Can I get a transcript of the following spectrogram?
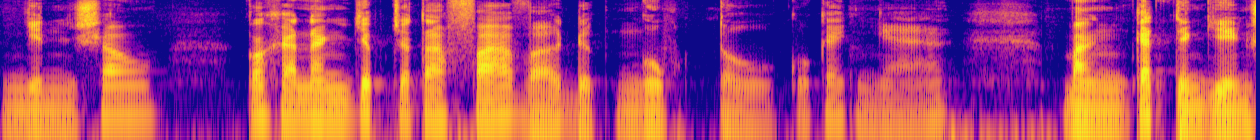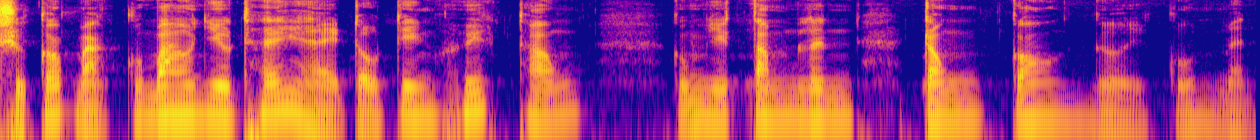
nhìn sâu, có khả năng giúp cho ta phá vỡ được ngục tù của cái ngã bằng cách nhận diện sự có mặt của bao nhiêu thế hệ tổ tiên huyết thống cũng như tâm linh trong con người của mình.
